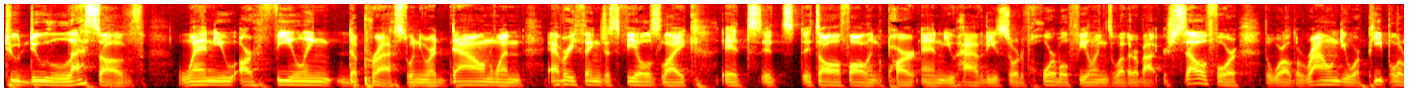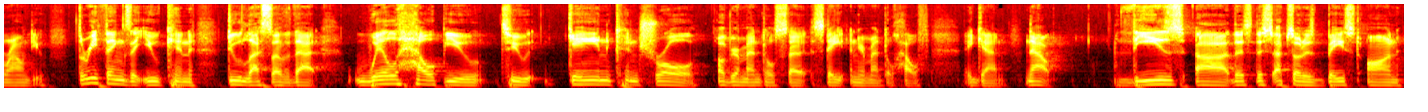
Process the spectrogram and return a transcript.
to do less of when you are feeling depressed, when you are down, when everything just feels like it's it's it's all falling apart and you have these sort of horrible feelings whether about yourself or the world around you or people around you. Three things that you can do less of that will help you to gain control of your mental st- state and your mental health again. Now, these uh, this this episode is based on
